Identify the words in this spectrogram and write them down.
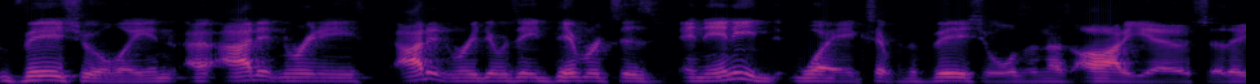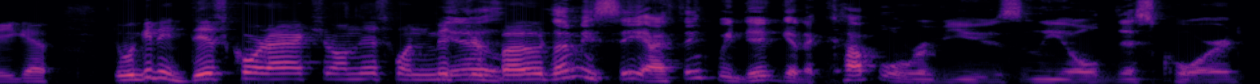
visually, and I, I didn't read any. I didn't read there was any differences in any way except for the visuals and the audio. So there you go. Do we get any Discord action on this one, Mister You know, Bode? Let me see. I think we did get a couple reviews in the old Discord.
